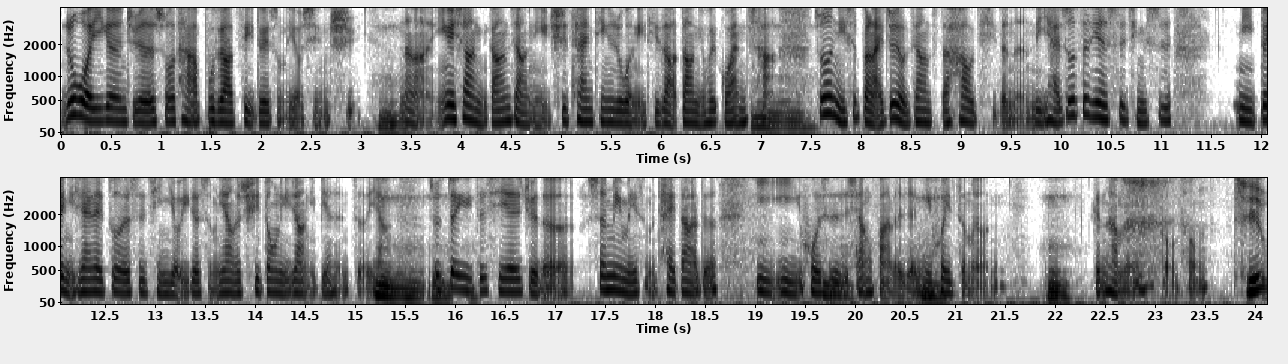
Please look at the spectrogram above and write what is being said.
如果一个人觉得说他不知道自己对什么有兴趣，嗯、那因为像你刚刚讲，你去餐厅，如果你提早到，你会观察，嗯、说你是本来就有这样子的好奇的能力，还是说这件事情是？你对你现在在做的事情有一个什么样的驱动力，让你变成这样？嗯嗯、就对于这些觉得生命没什么太大的意义或是想法的人，嗯、你会怎么嗯跟他们沟通、嗯？其实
